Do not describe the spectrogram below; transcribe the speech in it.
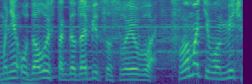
Мне удалось тогда добиться своего, сломать его меч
